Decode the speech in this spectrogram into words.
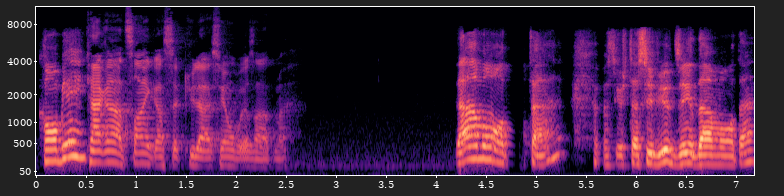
Combien? 45 en circulation présentement. Dans mon temps, parce que je suis assez vieux de dire dans mon temps,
